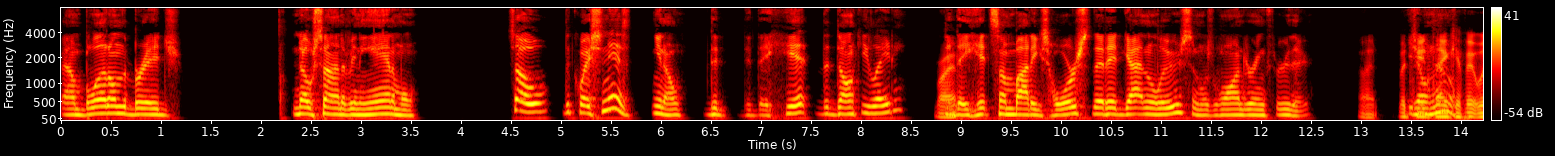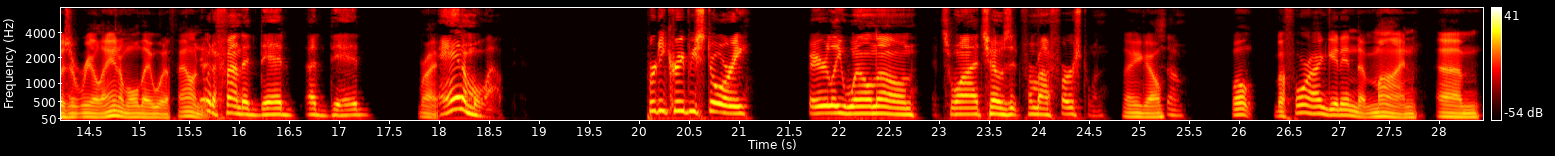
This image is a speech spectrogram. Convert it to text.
Found blood on the bridge. No sign of any animal. So the question is, you know, did did they hit the donkey lady? Right. Did they hit somebody's horse that had gotten loose and was wandering through there? Right. But You you'd think know. if it was a real animal, they would have found it. They would have found a dead a dead Right. animal out there. Pretty creepy story, fairly well known. That's why I chose it for my first one. There you go. So Well, before I get into mine, um,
